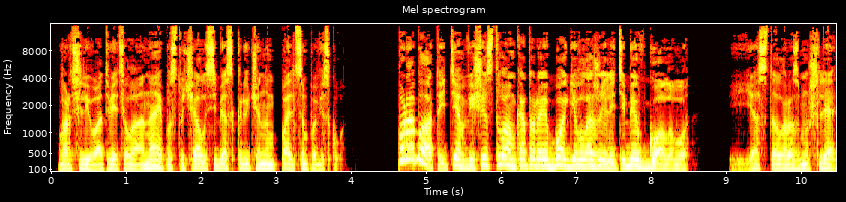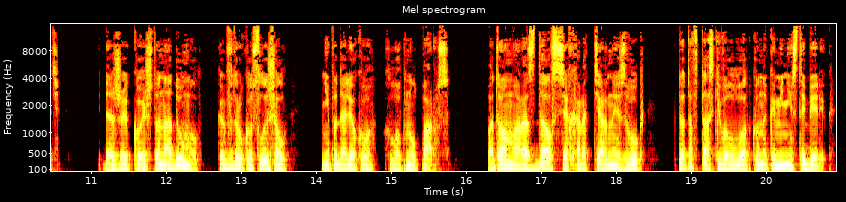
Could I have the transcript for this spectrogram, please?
— ворчливо ответила она и постучала себя скрюченным пальцем по виску. Поработай тем веществом, которое боги вложили тебе в голову. И я стал размышлять, и даже кое-что надумал, как вдруг услышал, неподалеку хлопнул парус. Потом раздался характерный звук, кто-то втаскивал лодку на каменистый берег.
